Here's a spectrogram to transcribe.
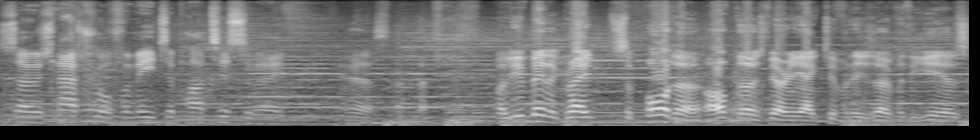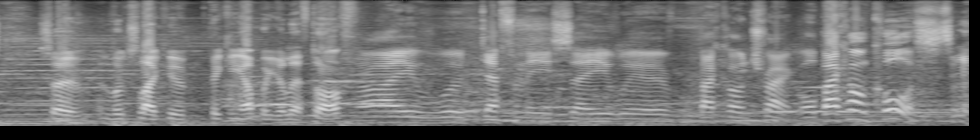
So it's natural for me to participate. Yes. Well, you've been a great supporter of those very activities over the years, so it looks like you're picking up where you left off. I would definitely say we're back on track, or back on course.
